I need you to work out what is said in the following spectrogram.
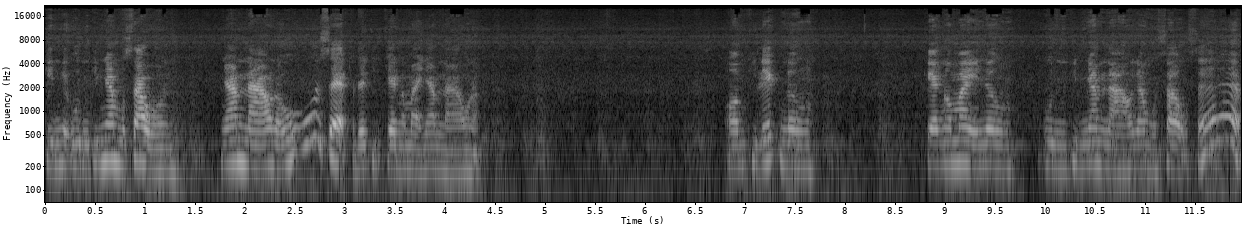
กินให้อุ่นกินย่ำมือเศร้า ยำหนาวนะโอ้ยแสบไปได้กินแกงหน่อไมยำหนาวนะออมขี้เล็กหนึ่งแกงหน่อไม้หนึ่งอุ่นกินยำหนาวยำมือเศร้าแซ่บ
